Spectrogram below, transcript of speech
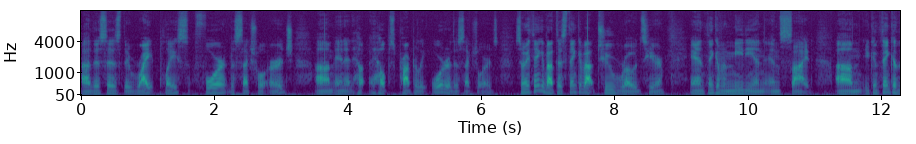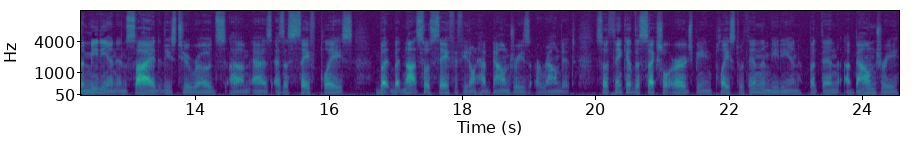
Uh, this is the right place for the sexual urge, um, and it hel- helps properly order the sexual urge. So when you think about this, think about two roads here, and think of a median inside. Um, you can think of the median inside these two roads um, as, as a safe place but but not so safe if you don't have boundaries around it. So think of the sexual urge being placed within the median, but then a boundary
